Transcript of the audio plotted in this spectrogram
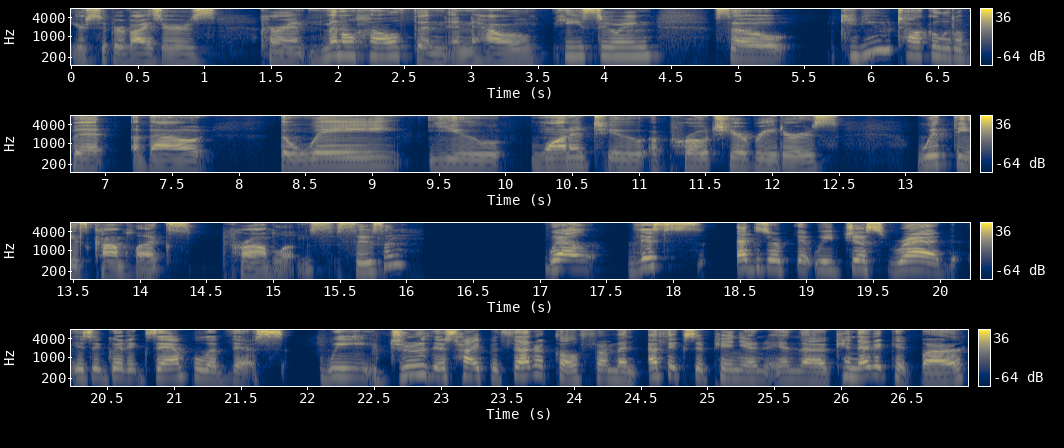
your supervisor's current mental health and, and how he's doing. So, can you talk a little bit about the way you wanted to approach your readers with these complex problems? Susan? Well, this excerpt that we just read is a good example of this we drew this hypothetical from an ethics opinion in the Connecticut bar,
